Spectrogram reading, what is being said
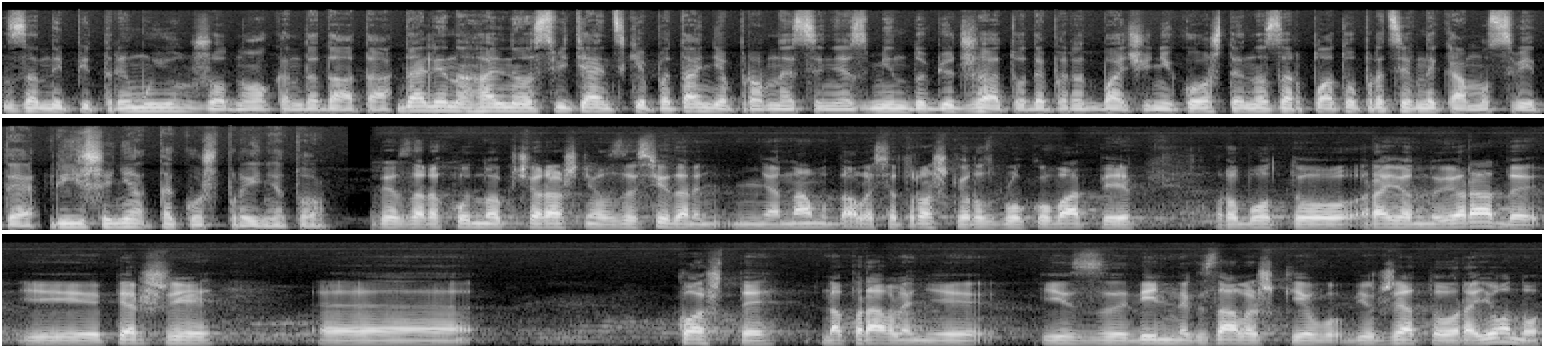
за не підтримую жодного кандидата. Далі нагальне освітянське питання про внесення змін до бюджету, де передбачені кошти на зарплату працівникам освіти. Рішення також прийнято. За рахунок вчорашнього засідання нам вдалося трошки розблокувати роботу районної ради, і перші е, кошти, направлені із вільних залишків бюджету району,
